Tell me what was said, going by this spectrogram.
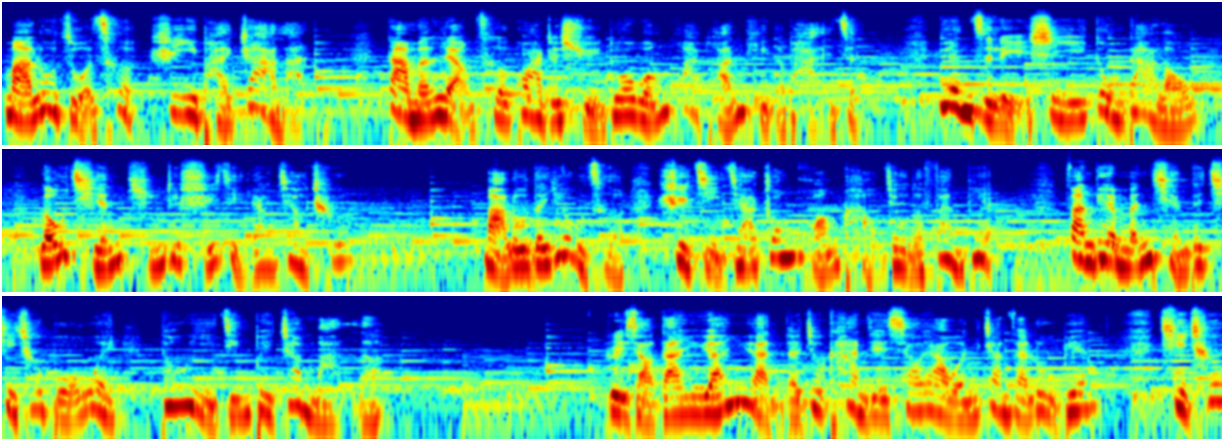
马路左侧是一排栅栏。大门两侧挂着许多文化团体的牌子，院子里是一栋大楼，楼前停着十几辆轿车。马路的右侧是几家装潢考究的饭店，饭店门前的汽车泊位都已经被占满了。芮小丹远远的就看见肖亚文站在路边，汽车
